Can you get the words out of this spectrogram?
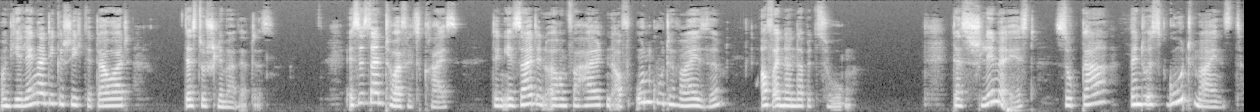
Und je länger die Geschichte dauert, desto schlimmer wird es. Es ist ein Teufelskreis, denn ihr seid in eurem Verhalten auf ungute Weise aufeinander bezogen. Das Schlimme ist, sogar wenn du es gut meinst,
